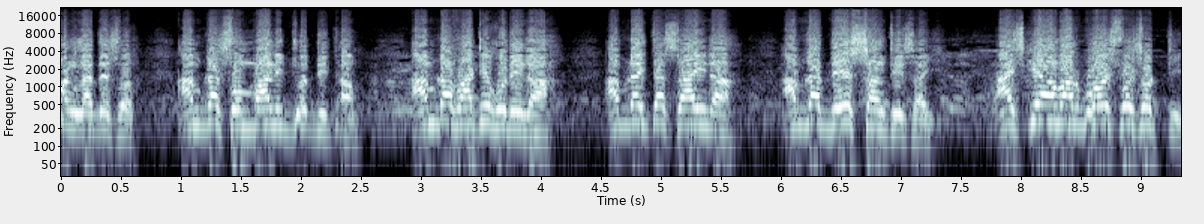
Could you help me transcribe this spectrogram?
বাংলাদেশের। আমরা সম্মান ইজ্জত দিতাম। আমরা ফাটি করি না। আমরা এটা চাই না। আমরা দেশ শান্তি চাই। আজকে আমার বয়স পঁয়ষট্টি।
